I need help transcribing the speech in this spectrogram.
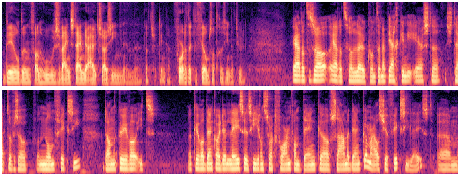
beelden van hoe Zwijnstein eruit zou zien en uh, dat soort dingen. Voordat ik de films had gezien natuurlijk. Ja dat, is wel, ja, dat is wel leuk. Want dan heb je eigenlijk in die eerste, als je het hebt over zo van non-fictie, dan kun je wel iets dan kun je wel denken, oh, lezen is hier een soort vorm van denken of samendenken. Maar als je fictie leest, um,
